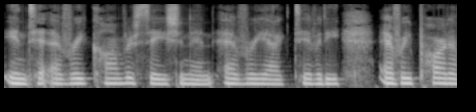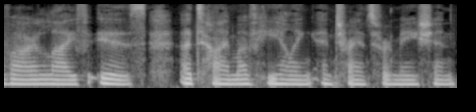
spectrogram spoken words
into every conversation and every activity, every every part of our life is a time of healing and transformation.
